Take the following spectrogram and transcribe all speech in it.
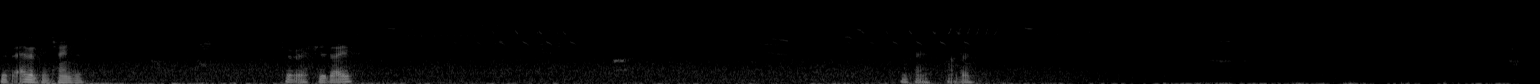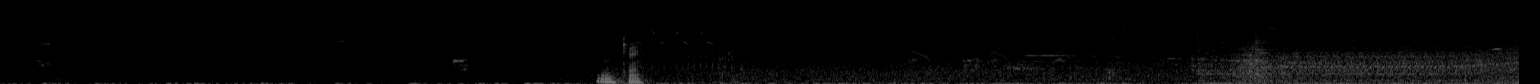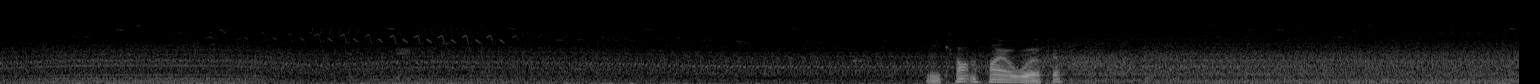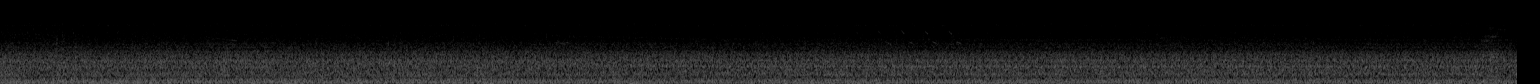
See if anything changes. Give it a few days. Okay, that'll. Okay. You can't hire a worker.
